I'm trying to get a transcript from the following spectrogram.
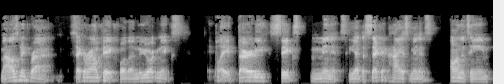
Miles McBride, second round pick for the New York Knicks, played 36 minutes. He had the second highest minutes on the team.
